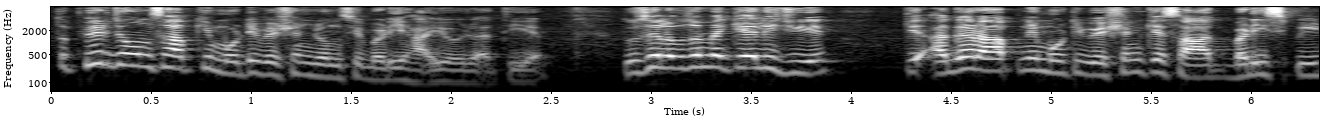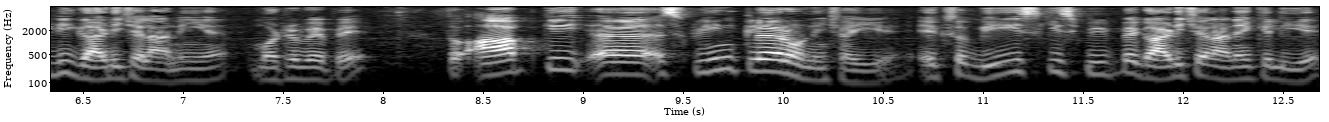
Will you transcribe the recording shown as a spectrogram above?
تو پھر جو ان سے آپ کی موٹیویشن جو ان سی بڑی ہائی ہو جاتی ہے۔ دوسرے لفظوں میں کہہ لیجیے کہ اگر آپ نے موٹیویشن کے ساتھ بڑی سپیڈی گاڑی چلانی ہے موٹر وے پہ تو آپ کی اسکرین کلیئر ہونی چاہیے۔ ایک سو بیس کی سپیڈ پہ گاڑی چلانے کے لیے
